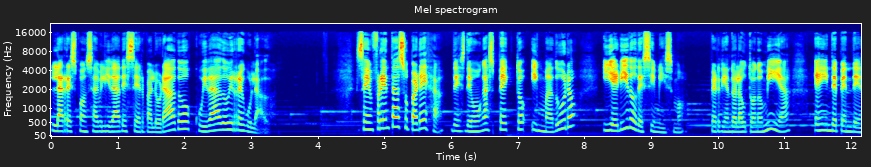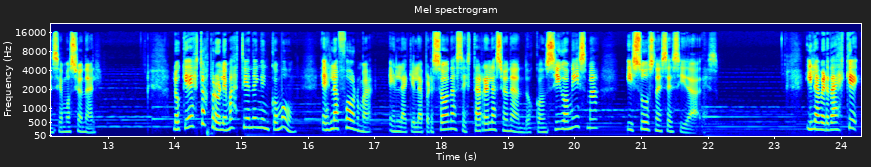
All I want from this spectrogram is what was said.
la responsabilidad de ser valorado, cuidado y regulado. Se enfrenta a su pareja desde un aspecto inmaduro y herido de sí mismo, perdiendo la autonomía e independencia emocional. Lo que estos problemas tienen en común es la forma en la que la persona se está relacionando consigo misma y sus necesidades. Y la verdad es que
